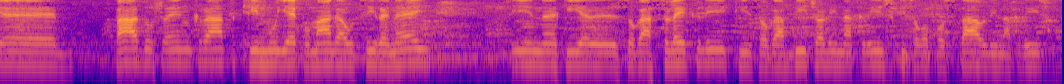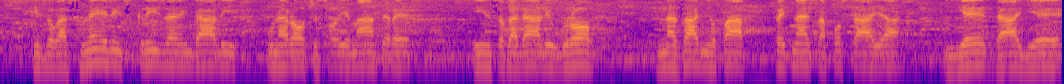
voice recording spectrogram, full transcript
je padel še enkrat, ki mu je pomagal Cirenej in ki je, so ga slekli, ki so ga bičali na križ, ki so ga postavili na križ, ki so ga sneli z križa in dali v naročje svoje matere in so ga dali v grob, na zadnjo pa 15. postaja je, da je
